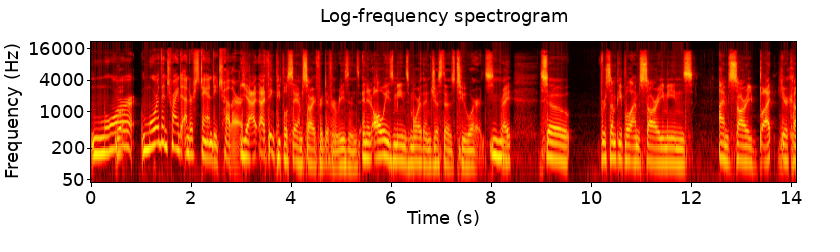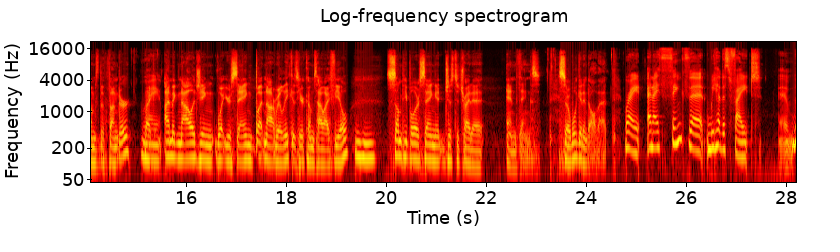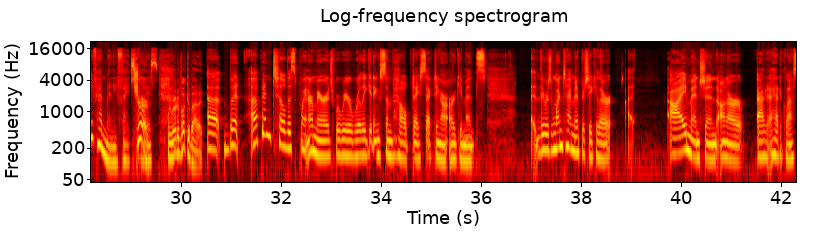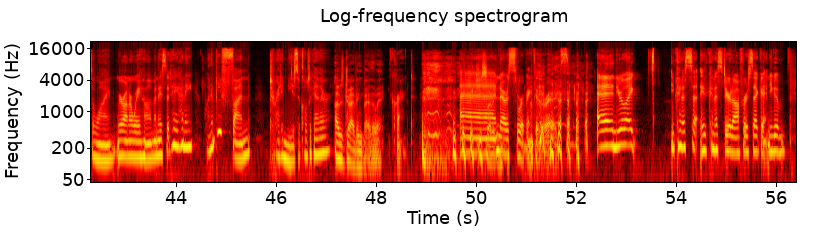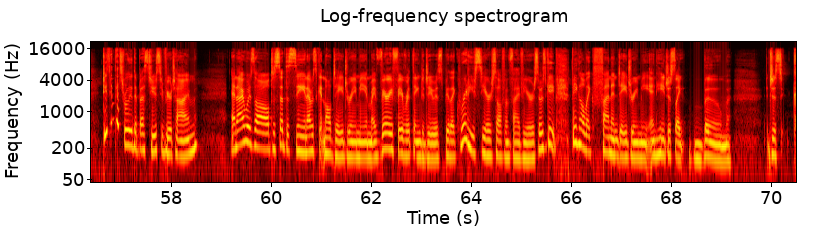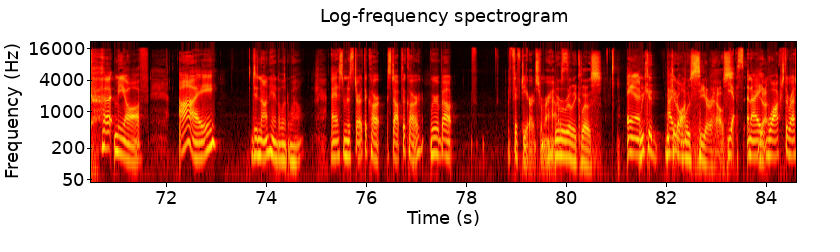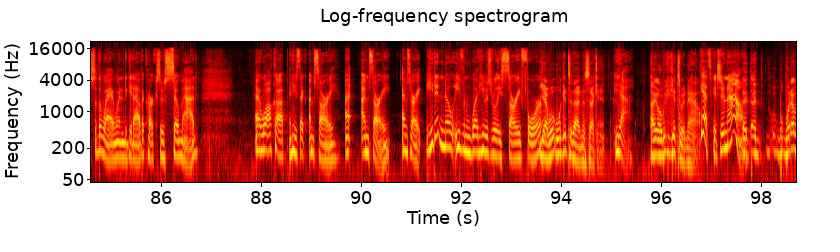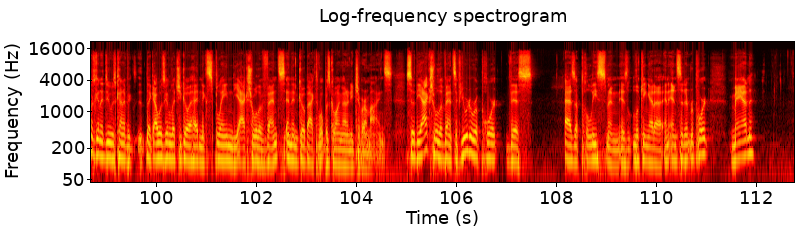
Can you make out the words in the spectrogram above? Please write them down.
more more than trying to understand each other. Yeah, I, I think people say I'm sorry for different reasons, and it always means more than just those two words, Mm-hmm. right? So, for some people, I'm sorry means I'm sorry, but here comes the thunder. Right. Like I'm acknowledging what you're saying, but not really, because here comes how I feel. Mm-hmm. Some people are saying it just to try to end things. So we'll get into all that. Right. And I think that we had this fight. Uh, We've had many fights. Sure, guys. we wrote a book about it. Uh, but up until this point in our marriage, where we were really getting some help dissecting our arguments, there was one time in particular I mentioned on our, I had a glass of wine. We were on our way home, and I said, Hey, honey, wouldn't it be fun to write a musical together? I was driving, by the way. Correct. and I was swerving through the roads. and you're like, you kind of you kind of stared off for a second, and you go, "Do you think that's really the best use of your time?" And I was all to set the scene. I was getting all daydreamy, and my very favorite thing to do is be like, "Where do you see yourself in five years?" So it was getting, being all like fun and daydreamy, and he just like boom, just cut me off. I did not handle it well. I asked him to start the car, stop the car. We were about fifty yards from our house. We were really close. and We could we I could walked- almost see our house. Yes. And I Yeah. walked the rest of the way. I wanted to get out of the car because I was so mad. And I walk up and he's like, I'm sorry. I, I'm sorry. I'm sorry. He didn't know even what he was really sorry for. Yeah, we'll, we'll get to that in a second. Yeah. I, or we could get to it now. Yeah, let's get to it now. Uh, uh, what I was going to do was kind of ex- like I was going to let you go ahead and explain the actual events and then go back to what was going on in each of our minds. So the actual events, if you were to report this as a policeman is looking at a, an incident report, man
